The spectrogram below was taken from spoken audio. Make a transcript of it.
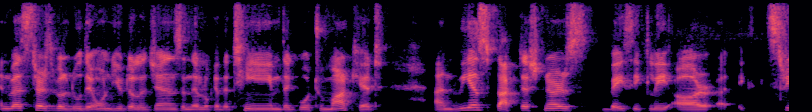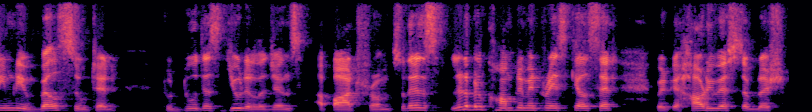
investors will do their own due diligence and they look at the team, they go to market. And we as practitioners basically are extremely well suited to do this due diligence apart from. So there's a little bit complementary skill set where how do you establish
